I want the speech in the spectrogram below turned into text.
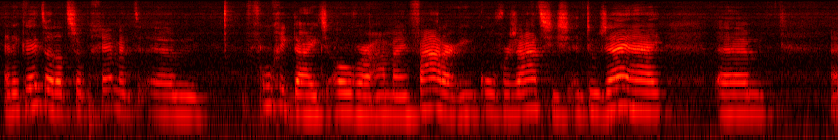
En ik weet wel dat ze op een gegeven moment. Ehm, vroeg ik daar iets over aan mijn vader in conversaties. En toen zei hij. Ehm, eh,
